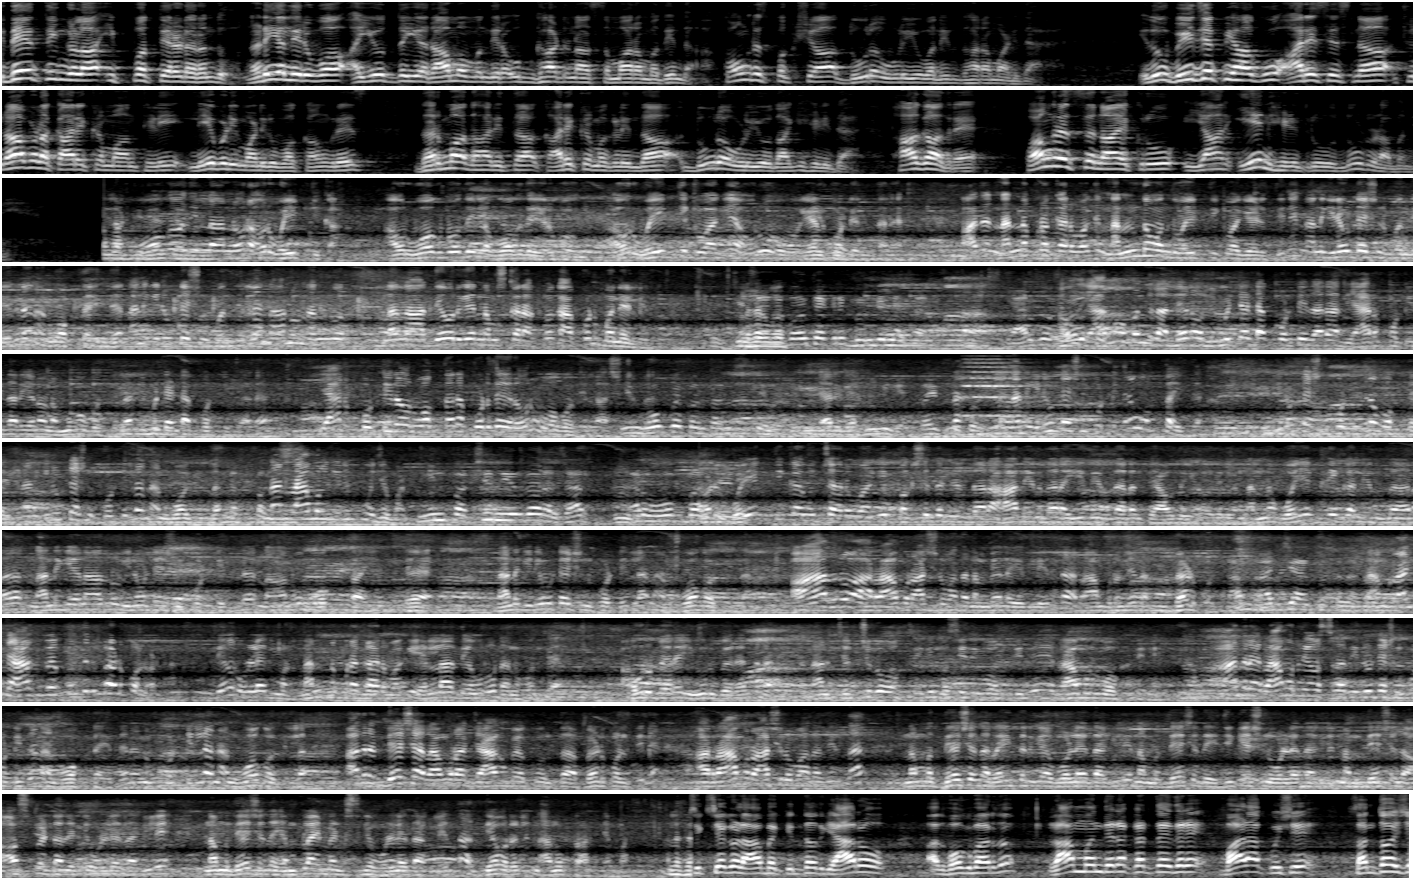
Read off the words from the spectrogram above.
ಇದೇ ತಿಂಗಳ ಇಪ್ಪತ್ತೆರಡರಂದು ನಡೆಯಲಿರುವ ಅಯೋಧ್ಯೆಯ ರಾಮ ಮಂದಿರ ಉದ್ಘಾಟನಾ ಸಮಾರಂಭದಿಂದ ಕಾಂಗ್ರೆಸ್ ಪಕ್ಷ ದೂರ ಉಳಿಯುವ ನಿರ್ಧಾರ ಮಾಡಿದೆ. ಇದು ಬಿಜೆಪಿ ಹಾಗೂ ಆರ್ಎಸ್ಎಸ್ನ ಚುನಾವಣಾ ಕಾರ್ಯಕ್ರಮ ಅಂತೇಳಿ ಲೇವಡಿ ಮಾಡಿರುವ ಕಾಂಗ್ರೆಸ್ ಧರ್ಮಾಧಾರಿತ ಕಾರ್ಯಕ್ರಮಗಳಿಂದ ದೂರ ಉಳಿಯೋದಾಗಿ ಹೇಳಿದೆ. ಹಾಗಾದ್ರೆ ಕಾಂಗ್ರೆಸ್ ನಾಯಕರು ಯಾರು ಏನು ಹೇಳಿದ್ರು ನೋಡೋಣ ಬನ್ನಿ. ಹೋಗೋದಿಲ್ಲ ಅನ್ನೋರು ಅವ್ರ ವೈಯಕ್ತಿಕ. ಅವ್ರು ಹೋಗ್ಬೋದು ಇಲ್ಲ ಹೋಗದೆ ಇರ್ಬೋದು. ಅವ್ರು ವೈಯಕ್ತಿಕವಾಗಿ ಅವರು ಹೇಳ್ಕೊಂಡಿರ್ತಾರೆ. ಆದರೆ ನನ್ನ ಪ್ರಕಾರವಾಗಿ ನನ್ನ ಒಂದು ವೈಯಕ್ತಿಕವಾಗಿ ಹೇಳ್ತೀನಿ ನನಗೆ ಇನ್ವಿಟೇಷನ್ ಬಂದಿದ್ದರೆ ನಾನು ಹೋಗ್ತಾ ಇದ್ದೆ. ನನಗೆ ಇನ್ವಿಟೇಷನ್ ಬಂದಿಲ್ಲ ನಾನು ನನ್ನ ನನ್ನ ಆ ದೇವ್ರಿಗೆ ನಮಸ್ಕಾರ ಹಾಕ್ಬೇಕು ಹಾಕ್ಕೊಂಡು ಸರ್ ಯಾರಿಗೂ ಯಾರೋ ಬಂದಿಲ್ಲ. ಅಲ್ಲೇನೋ ಲಿಮಿಟೆಡ್ ಆಗಿ ಕೊಟ್ಟಿದ್ದಾರೆ ಅದು ಯಾರು ಕೊಟ್ಟಿದ್ದಾರೆ ಏನೋ ನಮಗೂ ಗೊತ್ತಿಲ್ಲ. ಲಿಮಿಟೆಡ್ ಆಗಿ ಕೊಟ್ಟಿದ್ದಾರೆ. ಯಾರು ಕೊಟ್ಟಿರೋರು ಹೋಗ್ತಾರೆ ಕೊಡದೇ ಇರೋರು ಹೋಗೋದಿಲ್ಲ ಅಷ್ಟೇ. ಹೋಗ್ಬೇಕು ಅಂತ ಯಾರಿಗೆ? ನಿಮಗೆ? ನನಗೆ ಇನ್ವಿಟೇಷನ್ ಕೊಟ್ಟಿದ್ರೆ ಹೋಗ್ತಾ ಇದ್ದೆ ಇನ್ವಿಟೇಷನ್ ಕೊಟ್ಟಿದ್ರೆ ಹೋಗ್ತಾ ಇದ್ದೆ. ನನಗೆ ಇನ್ವಿಟೇಷನ್ ಕೊಟ್ಟಿದ್ದ ನಾನು ಹೋಗಿದ್ದೆ. ನಾನು ರಾಮಲ್ಗಿರಿ ಪೂಜೆ ಮಾಡ್ತೀನಿ ನಿಮ್ಮ ಪಕ್ಷ ನಿರ್ಧಾರ ಸರ್? ನೋಡಿ ವೈಯಕ್ತಿಕ ವಿಚಾರವಾಗಿ ಪಕ್ಷದ ನಿರ್ಧಾರ ಆ ನಿರ್ಧಾರ ಈ ನಿರ್ಧಾರ ಅಂತ ಯಾವುದೂ ಇರೋದಿಲ್ಲ. ನನ್ನ ವೈಯಕ್ತಿಕ ನಿರ್ಧಾರ ನನಗೇನಾದರೂ ಇನ್ವಿಟೇಷನ್ ಕೊಟ್ಟಿದ್ದರೆ ನಾನು ಹೋಗ್ತಾ ಇದ್ದೆ. ನನಗೆ ಇನ್ವಿಟೇಷನ್ ಕೊಟ್ಟಿಲ್ಲ ನಾನು ಹೋಗೋದಿಲ್ಲ. ಆದರೂ ಆ ರಾಮರ ಆಶೀರ್ವಾದ ನಮ್ಮ ಮೇಲೆ ಇರಲಿ ಅಂತ ರಾಮರಲ್ಲಿ ನಾನು ಬೇಡ್ಕೊಳ್ತೀನಿ. ನಮ್ಮ ರಾಜ್ಯ ಆಗ್ಬೇಕಲ್ಲ ನಮ್ಮ ರಾಜ್ಯ ಆಗಬೇಕು ಅಂತ ಬೇಡ್ಕೊಳ್ಳೋಣ. ದೇವ್ರು ಒಳ್ಳೇದು ಮಾಡಿ ನನ್ನ ಪ್ರಕಾರವಾಗಿ ಎಲ್ಲ ದೇವರು ನನಗೆ ಒಂದೇ ಅವರು ಬೇರೆ ಇವರು ಬೇರೆ ಅಂತ ನನಗೆ ನಾನು ಚರ್ಚ್ಗೆ ಹೋಗ್ತೀನಿ ಮಸೀದಿಗೆ ಹೋಗ್ತೀನಿ ರಾಮನಿಗೆ ಹೋಗ್ತೀನಿ. ಆದರೆ ರಾಮರ ದೇವಸ್ಥಾನದ ಇನ್ವಿಟೇಷನ್ ಕೊಟ್ಟಿದ್ದೆ ನಾನು ಹೋಗ್ತಾ ಇದ್ದೆ. ನನಗೆ ಕೊಟ್ಟಿಲ್ಲ ನಾನು ಹೋಗೋದಿಲ್ಲ. ಆದರೆ ದೇಶ ರಾಮರಾಜ್ಯ ಆಗಬೇಕು ಅಂತ ಬೇಡ್ಕೊಳ್ತೀನಿ. ಆ ರಾಮರ ಆಶೀರ್ವಾದದಿಂದ ನಮ್ಮ ದೇಶದ ರೈತರಿಗೆ ಒಳ್ಳೆಯದಾಗಲಿ ನಮ್ಮ ದೇಶದ ಎಜುಕೇಷನ್ ಒಳ್ಳೆಯದಾಗಲಿ ನಮ್ಮ ದೇಶದ ಹಾಸ್ಪಿಟಾಲಿಟಿ ಒಳ್ಳೆಯದಾಗಲಿ ನಮ್ಮ ದೇಶದ ಎಂಪ್ಲಾಯ್ಮೆಂಟ್ಸ್ಗೆ ಒಳ್ಳೆಯದಾಗಲಿ ಅಂತ ದೇವರಲ್ಲಿ ನಾನು ಪ್ರಾರ್ಥನೆ ಮಾಡ್ತೀನಿ. ಶಿಕ್ಷೆಗಳು ಆಗ್ಬೇಕಿಂಥವ್ರಿಗೆ ಯಾರು ಅದು ಹೋಗಬಾರ್ದು. ರಾಮ ಮಂದಿರ ಕಟ್ತಾ ಇದ್ದಾರೆ, ಭಾಳ ಖುಷಿ, ಸಂತೋಷ.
